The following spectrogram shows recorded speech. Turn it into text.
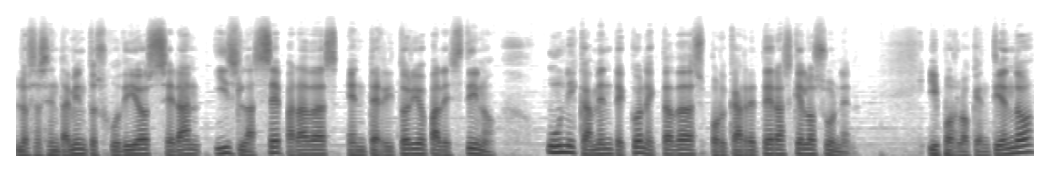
Los asentamientos judíos serán islas separadas en territorio palestino, únicamente conectadas por carreteras que los unen. Y por lo que entiendo,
